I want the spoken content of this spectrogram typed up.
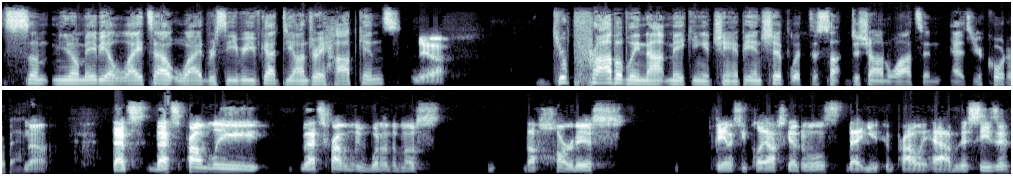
some, you know, maybe a lights out wide receiver. You've got DeAndre Hopkins. yeah, You're probably not making a championship with Desha- Deshaun Watson as your quarterback. no. That's that's probably that's probably one of the most the hardest fantasy playoff schedules that you could probably have this season.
